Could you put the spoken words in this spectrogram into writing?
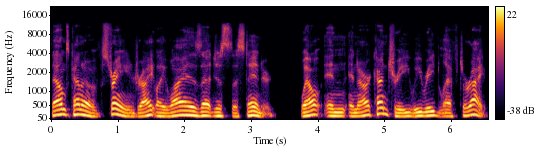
sounds kind of strange, right? Like, why is that just a standard? Well, in in our country, we read left to right.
